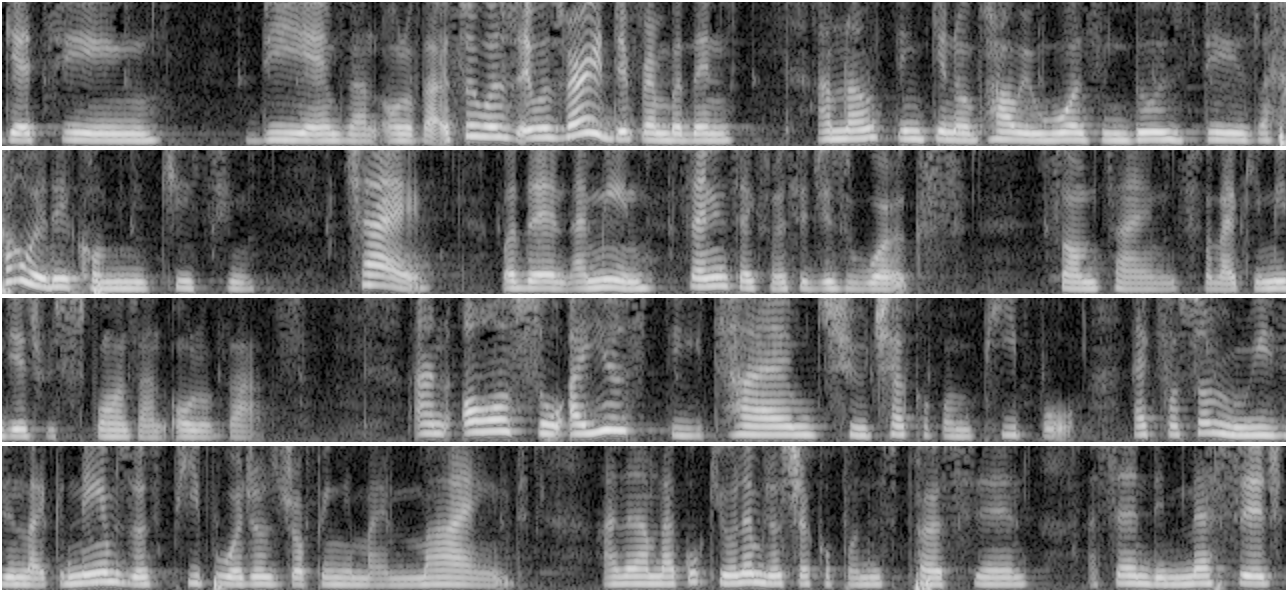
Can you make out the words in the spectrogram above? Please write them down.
getting DMs and all of that. So it was it was very different, but then I'm now thinking of how it was in those days. Like how were they communicating? Chai, but then, I mean, sending text messages works sometimes for like immediate response and all of that. And also, I used the time to check up on people. Like, for some reason, like names of people were just dropping in my mind. And then I'm like, okay, well, let me just check up on this person. I send a message.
